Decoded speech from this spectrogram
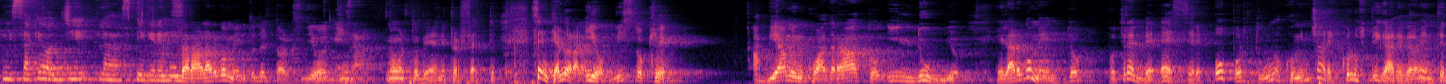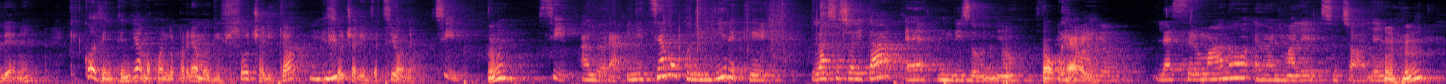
mi sa che oggi la spiegheremo Sarà l'argomento del talks di oggi. Esatto. Molto bene, perfetto. Senti, allora io, visto che abbiamo inquadrato il dubbio e l'argomento, potrebbe essere opportuno cominciare con lo spiegare veramente bene che cosa intendiamo quando parliamo di socialità e Mhm. socializzazione. Sì, Mm? sì. Allora, iniziamo con il dire che la socialità è un bisogno. Ok. L'essere umano è un animale sociale. Mhm.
